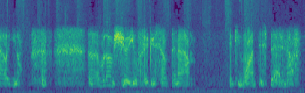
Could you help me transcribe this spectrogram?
value. uh, but I'm sure you'll figure something out. If you want this bad enough.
